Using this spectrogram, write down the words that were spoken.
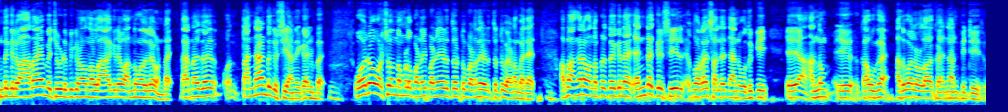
എന്തെങ്കിലും ആദായം വെച്ച് പിടിപ്പിക്കണമെന്നുള്ള ആഗ്രഹം അന്ന് മുതലേ ഉണ്ടായി കാരണം ഇത് തന്നാണ്ട് കൃഷിയാണ് ഈ കരിമ്പ്. ഓരോ വർഷവും നമ്മൾ പണി പണിയെടുത്തിട്ട് പണിയെടുത്തിട്ട് വേണം വരാൻ. അപ്പോൾ അങ്ങനെ വന്നപ്പോഴത്തേക്കിന് എന്റെ കൃഷിയിൽ കുറേ സ്ഥലം ഞാൻ ഒതുക്കി അന്നും ഈ കവുങ്ങ് അതുപോലുള്ളതൊക്കെ ഞാൻ ഫിറ്റ് ചെയ്തു.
